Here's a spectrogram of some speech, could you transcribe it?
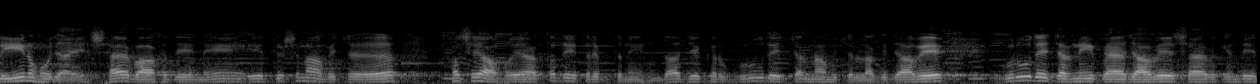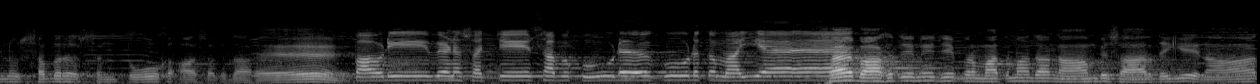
ਲੀਨ ਹੋ ਜਾਏ ਸਹਿਬ ਆਖਦੇ ਨੇ ਇਹ ਤ੍ਰਿਸ਼ਨਾ ਵਿੱਚ ਫਸਿਆ ਹੋਇਆ ਕਦੇ ਤ੍ਰਿਪਤ ਨਹੀਂ ਹੁੰਦਾ। ਜੇਕਰ ਗੁਰੂ ਦੇ ਚਰਨਾਂ ਵਿੱਚ ਲੱਗ ਜਾਵੇ ਗੁਰੂ ਦੇ ਚਰਨੀ ਪੈ ਜਾਵੇ ਸਾਹਿਬ ਕਹਿੰਦੇ ਇਹਨੂੰ ਸਬਰ ਸੰਤੋਖ ਆ ਸਕਦਾ ਹੈ। ਪੌੜੀ ਵਿਣ ਸੱਚੇ ਸਭ ਕੂੜ ਕੂੜ ਕਮਾਈਐ। ਸਾਹਿਬ ਆਖਦੇ ਨੇ ਜੇ ਪ੍ਰਮਾਤਮਾ ਦਾ ਨਾਮ ਵਿਸਾਰ ਦਈਏ ਨਾ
